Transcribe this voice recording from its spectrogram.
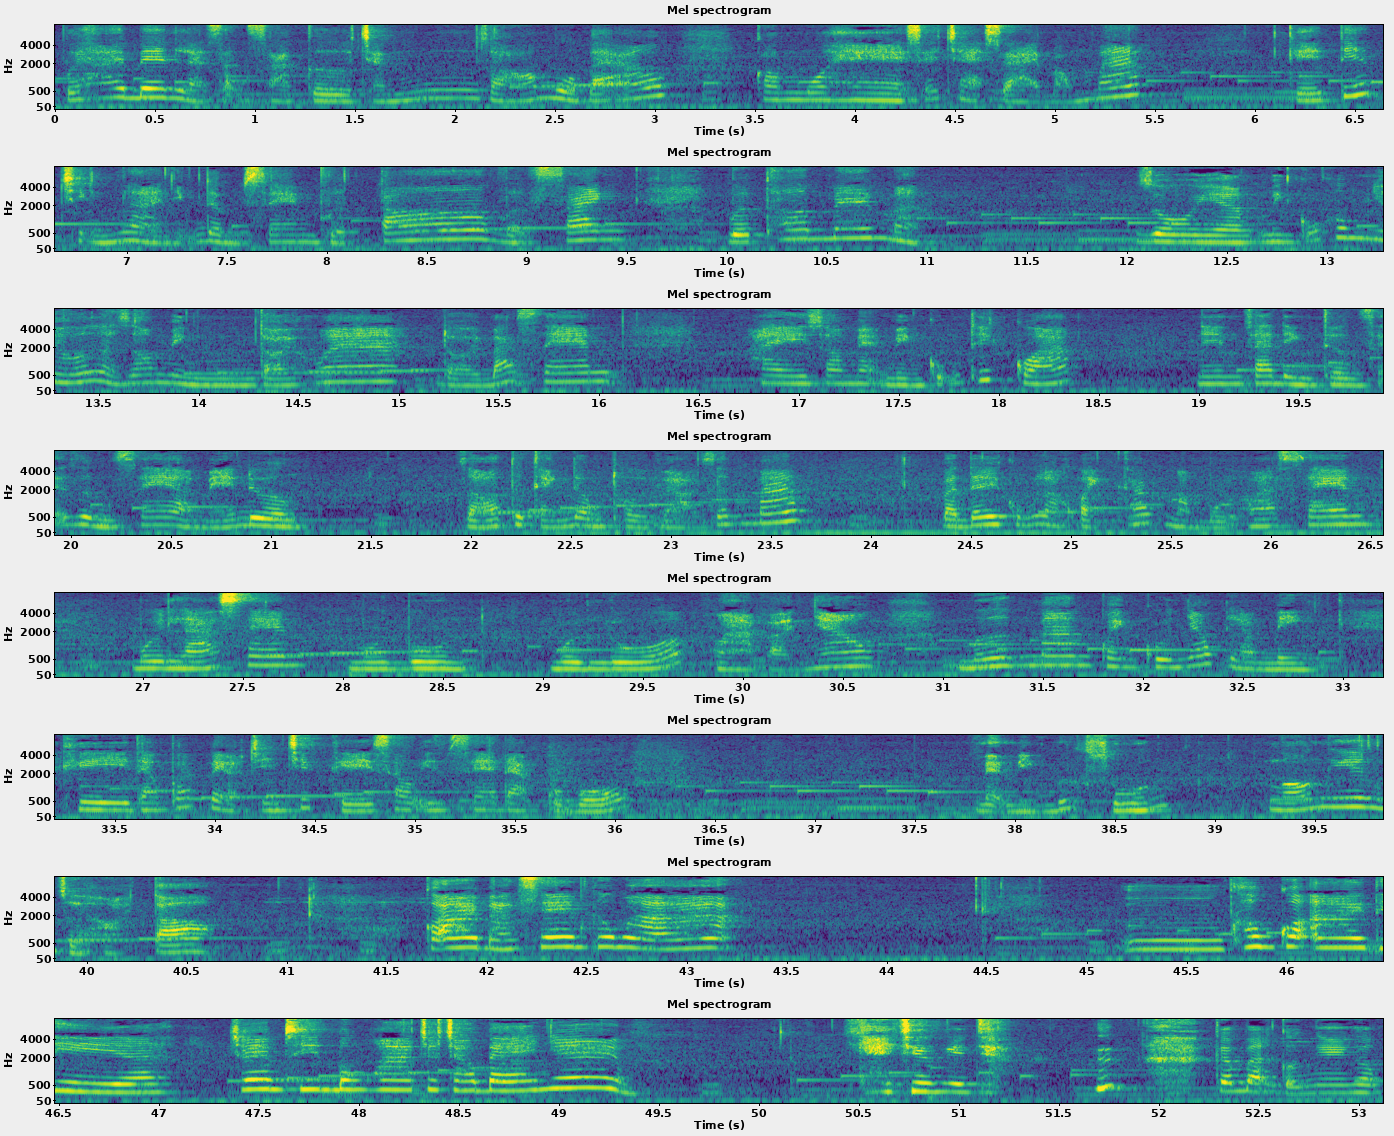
với hai bên là dặn xà cờ chắn gió mùa bão, còn mùa hè sẽ trải dài bóng mát. Kế tiếp chính là những đầm sen vừa to, vừa xanh, vừa thơm mê mẩn. Rồi à, mình cũng không nhớ là do mình đòi hoa, đòi bát sen, hay do mẹ mình cũng thích quá, nên gia đình thường sẽ dừng xe ở mé đường gió từ cánh đồng thổi vào rất mát. Và đây cũng là khoảnh khắc mà mùi hoa sen, mùi lá sen, mùi bùn, mùi lúa hòa vào nhau mơn man quanh cô nhóc là mình khi đang bắt vẻo trên chiếc ghế sau yên xe đạp của bố. Mẹ mình bước xuống ngó nghiêng rồi hỏi to có ai bán sen không ạ? À? uhm, không có ai thì ờ, cho em xin bông hoa cho cháu bé nhé. Nghe chưa nghe chưa? Các bạn có nghe không?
